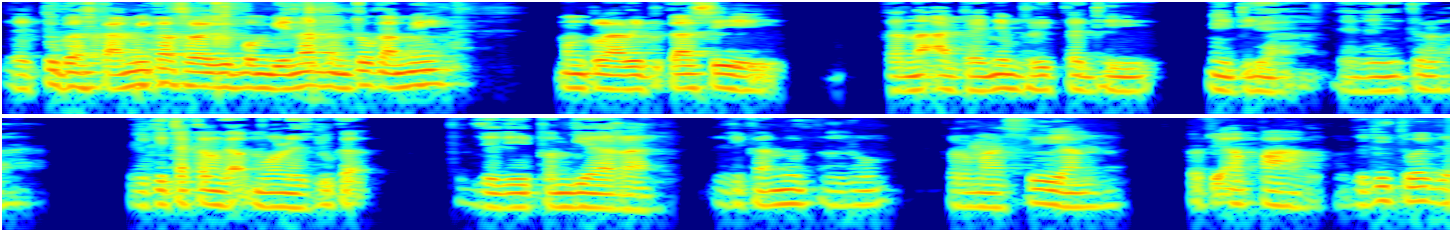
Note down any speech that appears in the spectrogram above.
Ya, tugas kami kan sebagai pembina tentu kami mengklarifikasi karena adanya berita di media. Jadi itulah. Jadi kita kan nggak boleh juga jadi pembiaran. Jadi kami perlu informasi yang seperti apa. Gitu. Jadi itu aja.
